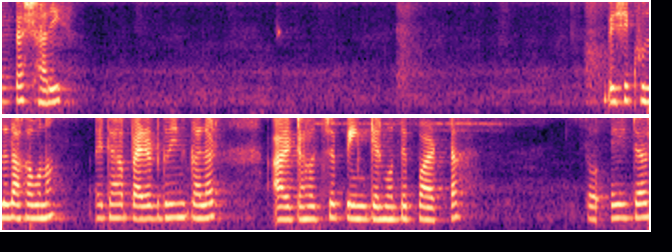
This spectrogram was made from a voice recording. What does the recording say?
একটা শাড়ি। বেশি খুলে দেখাবো না। এটা প্যারেট গ্রিন কালার আর এটা হচ্ছে পিঙ্কের মধ্যে পার্টটা তো এইটার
